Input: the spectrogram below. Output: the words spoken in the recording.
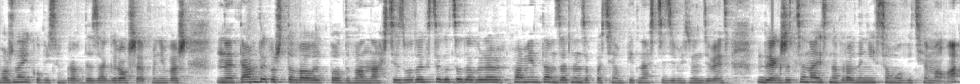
można je kupić naprawdę za grosze, ponieważ m, tamte kosztowały po 12 zł, z tego co dobrze pamiętam, za ten zapłaciłam 15,99, także cena jest naprawdę niesamowicie mała,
